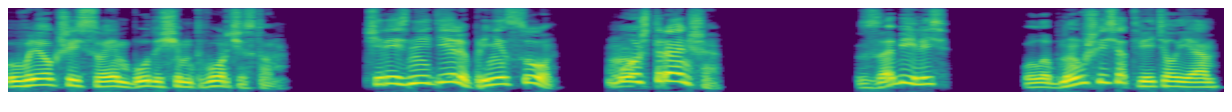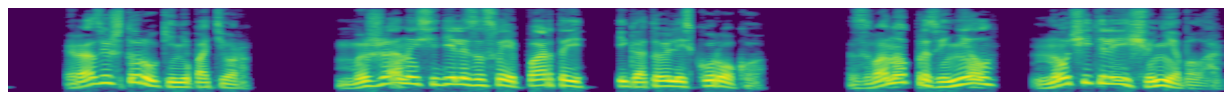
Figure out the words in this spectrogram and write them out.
увлекшись своим будущим творчеством. «Через неделю принесу. Может, раньше». «Забились», — улыбнувшись, ответил я. Разве что руки не потер. Мы с Жанной сидели за своей партой и готовились к уроку. Звонок прозвенел, но учителя еще не было.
